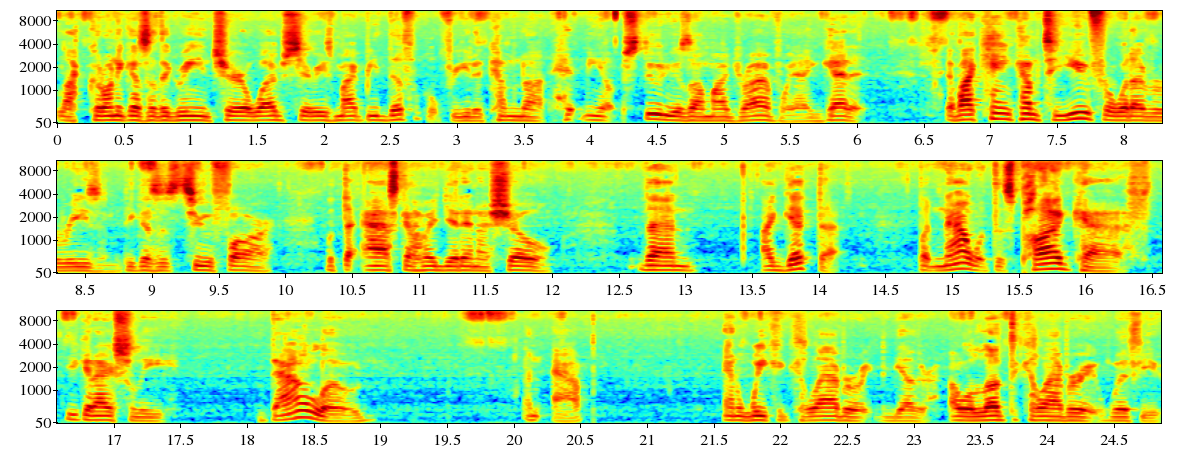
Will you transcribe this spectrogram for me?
La Crónicas of the Green Chair web series might be difficult for you to come to hit me up studios on my driveway. I get it. If I can't come to you for whatever reason because it's too far with the Ask a show, then I get that. But now with this podcast, you can actually download an app and we could collaborate together. I would love to collaborate with you.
